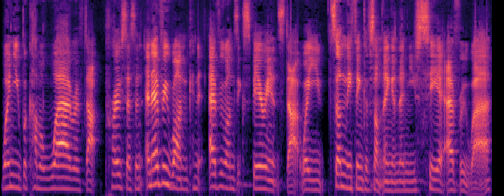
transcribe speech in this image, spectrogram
when you become aware of that process and, and everyone can everyone's experienced that where you suddenly think of something and then you see it everywhere.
